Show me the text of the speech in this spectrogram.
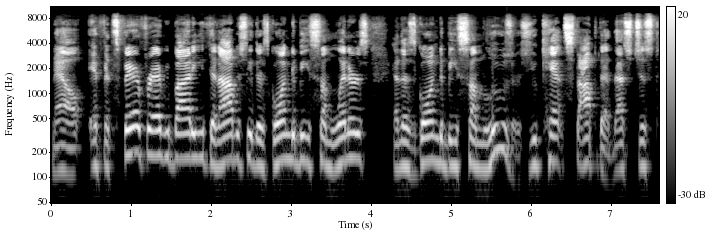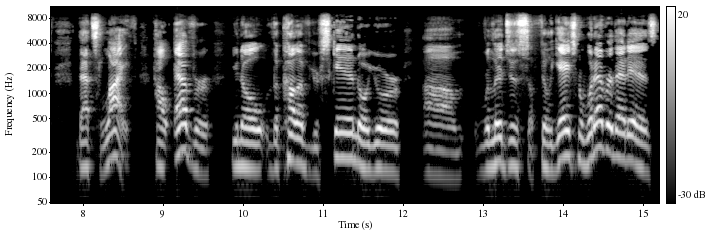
Now, if it's fair for everybody, then obviously there's going to be some winners and there's going to be some losers. You can't stop that. That's just, that's life. However, you know, the color of your skin or your um, religious affiliation or whatever that is,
